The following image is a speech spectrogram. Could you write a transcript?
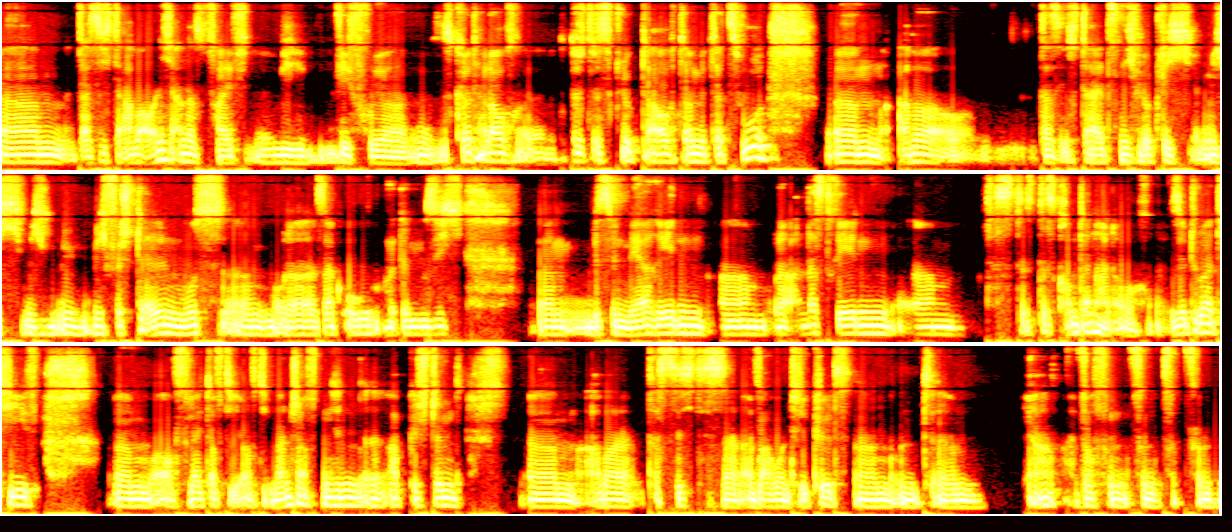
ähm, dass ich da aber auch nicht anders pfeife wie, wie früher. Das gehört halt auch, das Glück da auch damit dazu, ähm, aber dass ich da jetzt nicht wirklich mich, mich, mich verstellen muss ähm, oder sag, oh, heute muss ich ähm, ein bisschen mehr reden ähm, oder anders reden, ähm, das, das, das kommt dann halt auch situativ, ähm, auch vielleicht auf die, auf die Mannschaften hin äh, abgestimmt, ähm, aber dass sich das dann einfach entwickelt ähm, und ähm, ja, einfach von, von, von, von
